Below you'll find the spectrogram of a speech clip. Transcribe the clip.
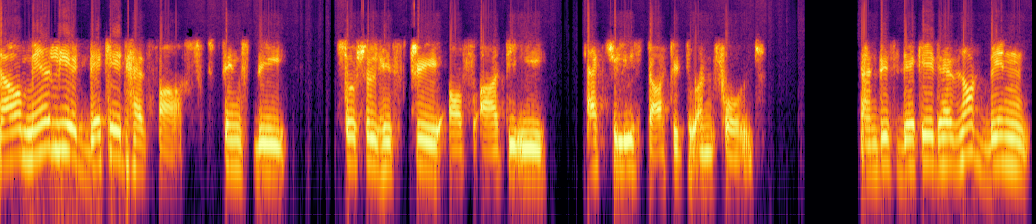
Now, merely a decade has passed since the social history of RTE actually started to unfold. And this decade has not been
